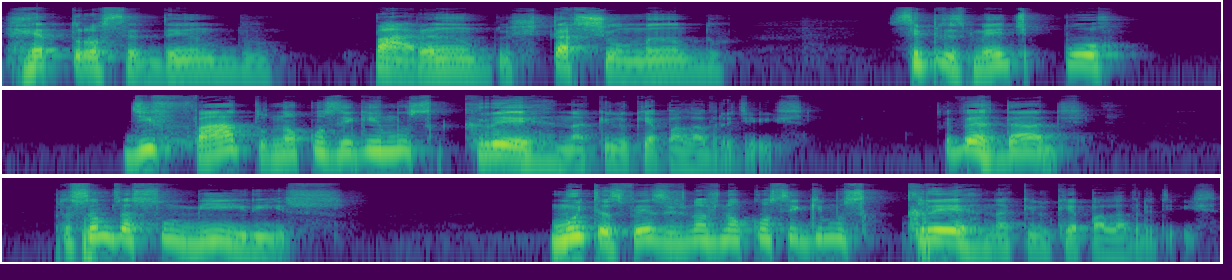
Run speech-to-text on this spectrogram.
retrocedendo, parando, estacionando, simplesmente por de fato não conseguirmos crer naquilo que a palavra diz. É verdade. Precisamos assumir isso. Muitas vezes nós não conseguimos crer naquilo que a palavra diz.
